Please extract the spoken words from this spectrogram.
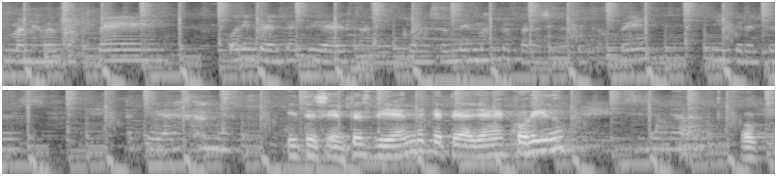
el manejo del café o diferentes actividades también con esas mismas preparaciones de café y diferentes actividades con eso. ¿y te sientes bien de que te hayan escogido? Ok,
